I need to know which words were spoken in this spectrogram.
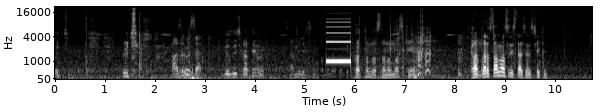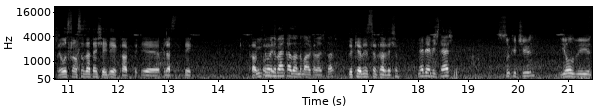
Üç. Üç. Hazır mısın? Gözlüğü çıkartayım mı? Sen bilirsin. Karttan da ıslanılmaz ki. Kartlar ıslanmasın isterseniz çekin. Ve o ıslansın zaten şey değil, kart, e, plastik değil. Karton İlk değil. oyunu ben kazandım arkadaşlar. Dökebilirsin kardeşim. Ne demişler? Su küçüğün, yol büyüğün.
